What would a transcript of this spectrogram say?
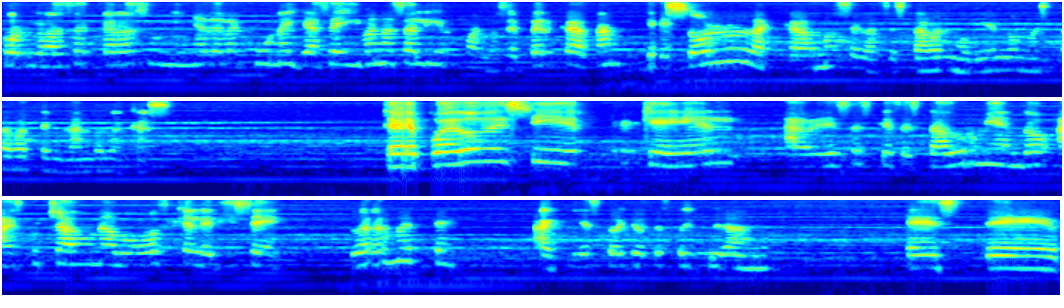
corrió a sacar a su niña de la cuna y ya se iban a salir cuando se percatan que solo la cama se las estaban moviendo, no estaba temblando la casa. Te puedo decir que él a veces que se está durmiendo ha escuchado una voz que le dice, duérmete, aquí estoy, yo te estoy cuidando. Este,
